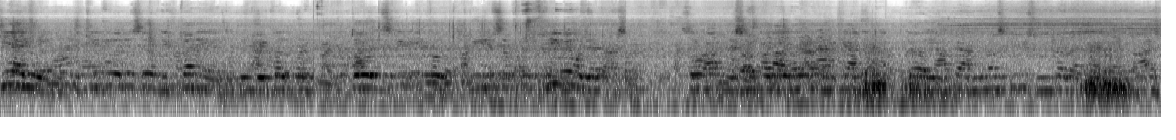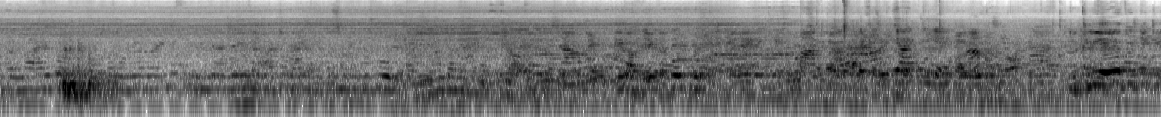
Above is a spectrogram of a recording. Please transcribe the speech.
टिकली आई हुई है की वजह से दिखता नहीं है तो पेपर पर तो इसके लिए अभी ये सब फ्री में हो जाएगा। तो आप आना आपका यहाँ पे एंबुलेंस की भी सुविधा इलाज करना है तो तो आज हो? तो की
